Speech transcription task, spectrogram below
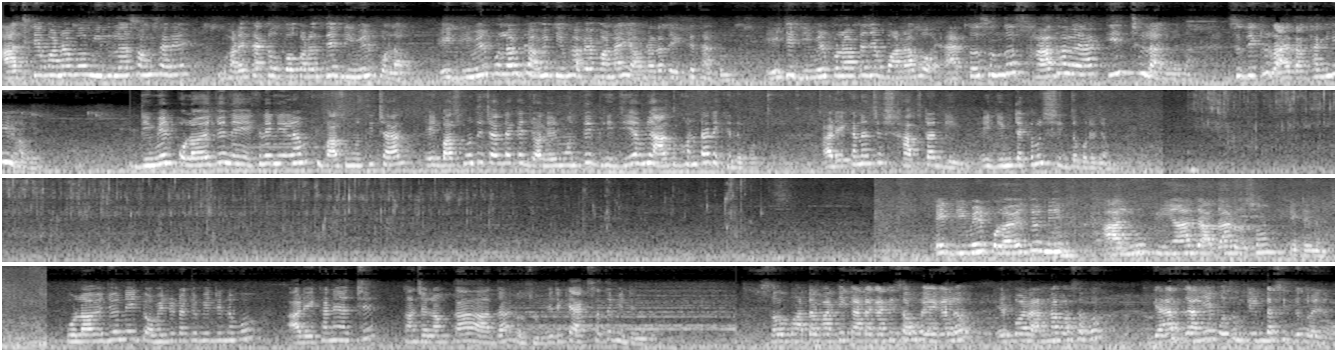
আজকে বানাবো মৃদুলা সংসারে ঘরে থাকা উপকরণ দিয়ে ডিমের পোলাও। এই ডিমের পোলাওটা আমি কীভাবে বানাই আপনারা দেখতে থাকুন। এই যে ডিমের পোলাওটা যে বানাবো, এত সুন্দর স্বাদ হবে আর কিচ্ছু লাগবে না। শুধু একটু রায়তা থাকলেই হবে। ডিমের পোলাওয়ের জন্য এখানে নিলাম বাসমতি চাল। এই বাসমতি চালটাকে জলের মধ্যে ভিজিয়ে আমি আধ ঘণ্টা রেখে দেবো। আর এখানে আছে সাতটা ডিম। এই ডিমটাকে আমি সিদ্ধ করে নেব এই ডিমের পোলাওয়ের জন্য আলু, পেঁয়াজ, আদা, রসুন কেটে নেব। পোলাওয়ের জন্য এই টমেটোটাকে বেটে নেব। আর এখানে আছে কাঁচা লঙ্কা, আদা, রসুন, এটাকে একসাথে মেটে নেব। সব মাটামাটি কাটাকাটি সব হয়ে গেল। এরপর রান্না বসাবো। গ্যাস জ্বালিয়ে প্রথম ডিমটা সিদ্ধ করে নেব।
